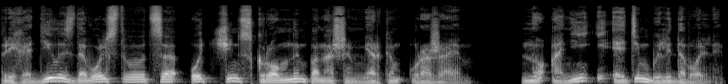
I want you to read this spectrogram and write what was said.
приходилось довольствоваться очень скромным по нашим меркам урожаем. Но они и этим были довольны.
